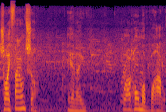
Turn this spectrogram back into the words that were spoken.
so I found some, and I brought home a bottle.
